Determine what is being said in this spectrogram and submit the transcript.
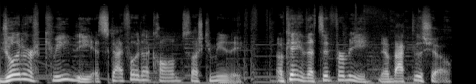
join our community at skyflow.com slash community. Okay, that's it for me. Now back to the show.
